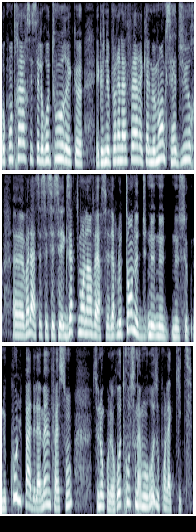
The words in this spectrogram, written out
Au contraire, si c'est le retour et que et que je n'ai plus rien à faire et qu'elle me manque, ça dure. euh, voilà, c'est- c'est c'est- c'est exactement l'inverse. C'est-à-dire le temps ne, ne, ne, ne, se, ne coule pas de la même façon selon qu'on le retrouve son amoureuse ou qu'on la quitte.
